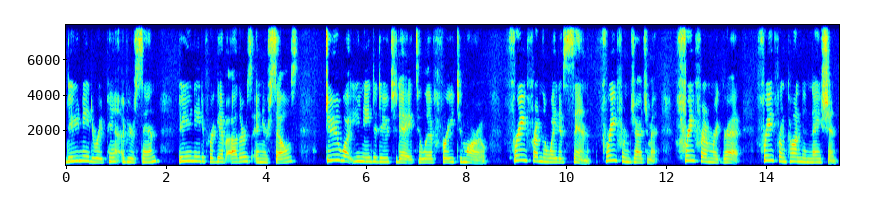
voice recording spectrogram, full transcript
Do you need to repent of your sin? Do you need to forgive others and yourselves? Do what you need to do today to live free tomorrow, free from the weight of sin, free from judgment, free from regret, free from condemnation.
